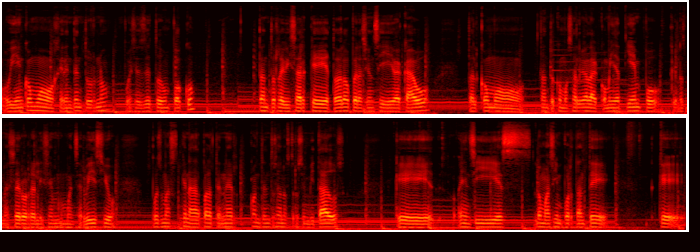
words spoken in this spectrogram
o bien como gerente en turno, pues es de todo un poco. Tanto revisar que toda la operación se lleve a cabo, tal como tanto como salga la comida a tiempo, que los meseros realicen un buen servicio, pues más que nada para tener contentos a nuestros invitados, que en sí es lo más importante que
